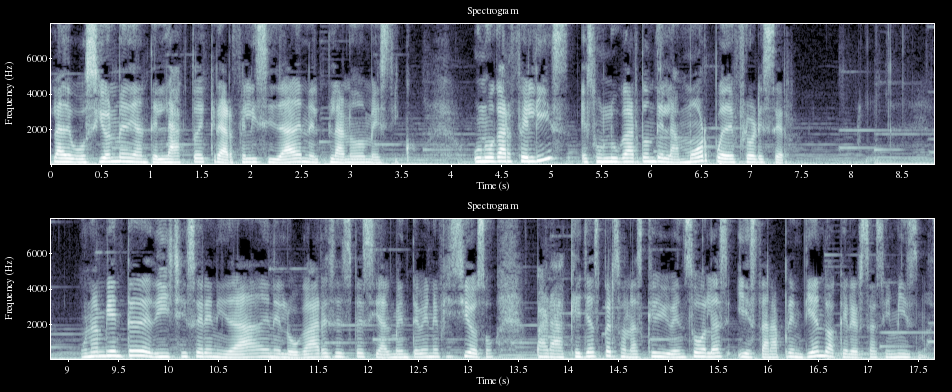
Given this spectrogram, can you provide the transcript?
la devoción mediante el acto de crear felicidad en el plano doméstico. Un hogar feliz es un lugar donde el amor puede florecer. Un ambiente de dicha y serenidad en el hogar es especialmente beneficioso para aquellas personas que viven solas y están aprendiendo a quererse a sí mismas.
